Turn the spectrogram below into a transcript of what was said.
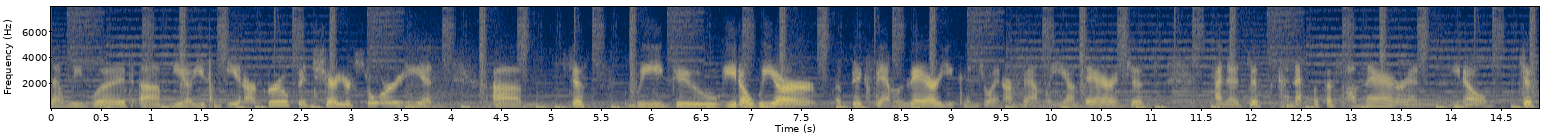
And we would, um, you know, you can be in our group and share your story. And um, just, we do, you know, we are a big family there. You can join our family on there and just kind of just connect with us on there. And, you know, just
